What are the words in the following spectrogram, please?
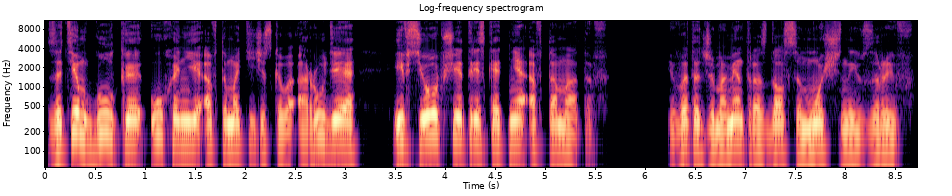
затем гулкое уханье автоматического орудия и всеобщая трескотня автоматов. И в этот же момент раздался мощный взрыв.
